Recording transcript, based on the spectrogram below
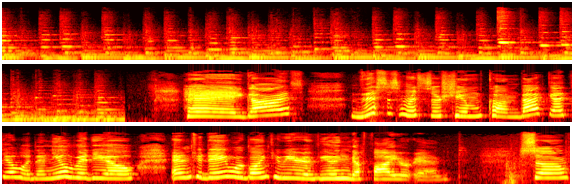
Hey guys, this is Mr. Shroom coming back at you with a new video and today we're going to be reviewing the fire ant. So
